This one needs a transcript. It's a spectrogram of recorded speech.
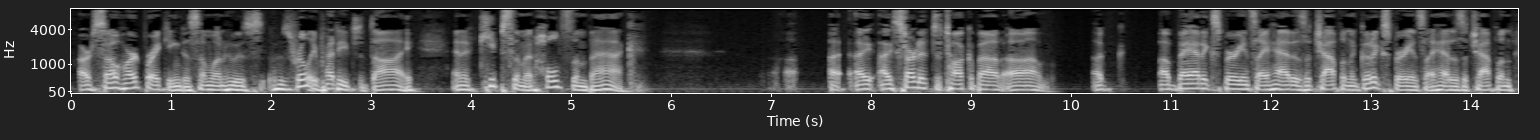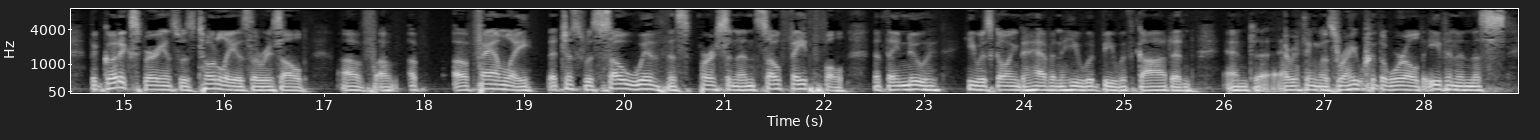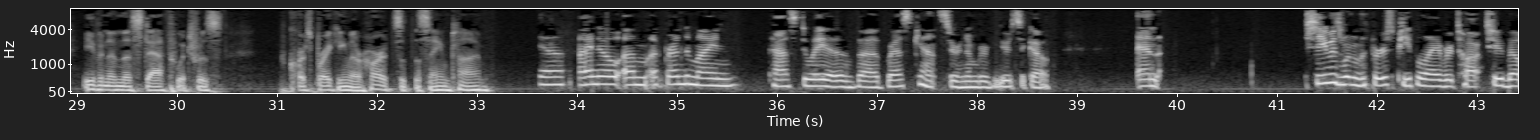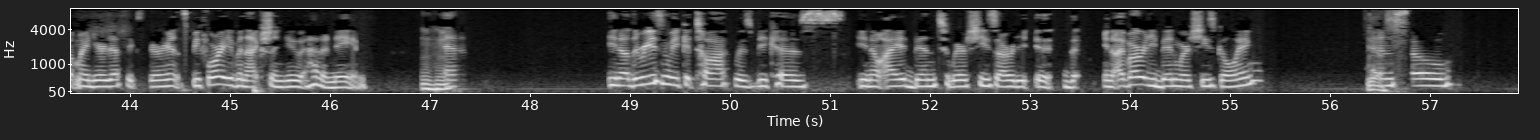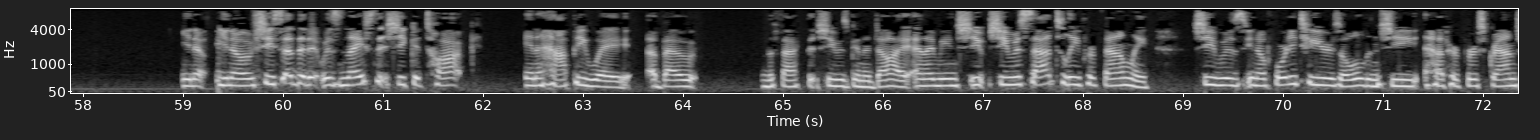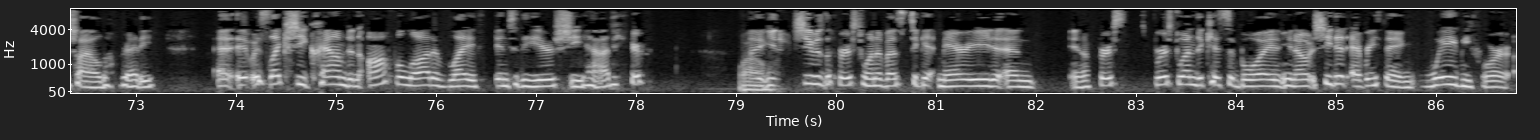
are so heartbreaking to someone who's who's really ready to die, and it keeps them, it holds them back. Uh, I, I started to talk about uh, a a bad experience I had as a chaplain, a good experience I had as a chaplain. The good experience was totally as the result of a, a, a family that just was so with this person and so faithful that they knew he was going to heaven, he would be with God, and and uh, everything was right with the world, even in this even in this death, which was, of course, breaking their hearts at the same time. Yeah, I know. Um, a friend of mine passed away of uh, breast cancer a number of years ago, and she was one of the first people I ever talked to about my near-death experience before I even actually knew it had a name. Mm-hmm. And you know, the reason we could talk was because, you know, I had been to where she's already, uh, you know, I've already been where she's going. Yes. And so, you know, you know, she said that it was nice that she could talk in a happy way about the fact that she was going to die. And I mean, she, she was sad to leave her family. She was, you know, 42 years old and she had her first grandchild already. And it was like she crammed an awful lot of life into the years she had here. Wow. I, you know, she was the first one of us to get married and, you know, first, first one to kiss a boy. You know, she did everything way before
